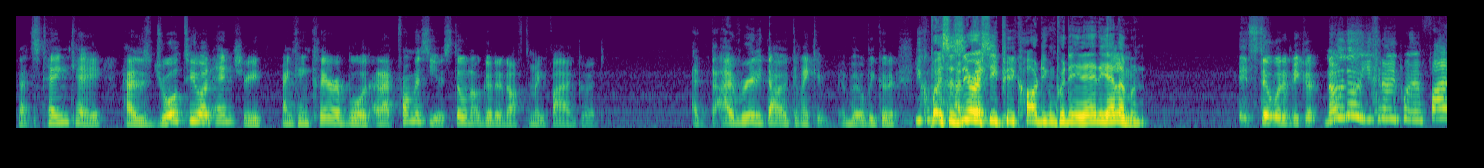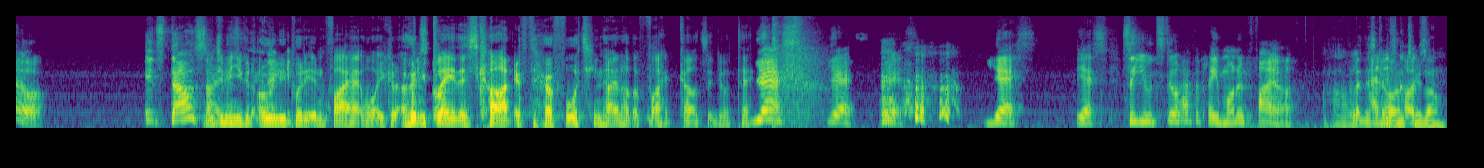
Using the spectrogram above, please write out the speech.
that's 10k, has draw two on entry, and can clear a board. And I promise you, it's still not good enough to make fire good. I, I really doubt it can make it. It'll be good. You can, But it's a zero bet you CP card. You can put it in any element. It still wouldn't be good. No, no, you can only put it in fire. It's downside. What do you mean you can only put it in fire? What you can only What's play this card if there are 49 other fire cards in your deck. Yes, yes, yes, yes, yes. So you would still have to play mono fire. Oh, I've let this And go on too long.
